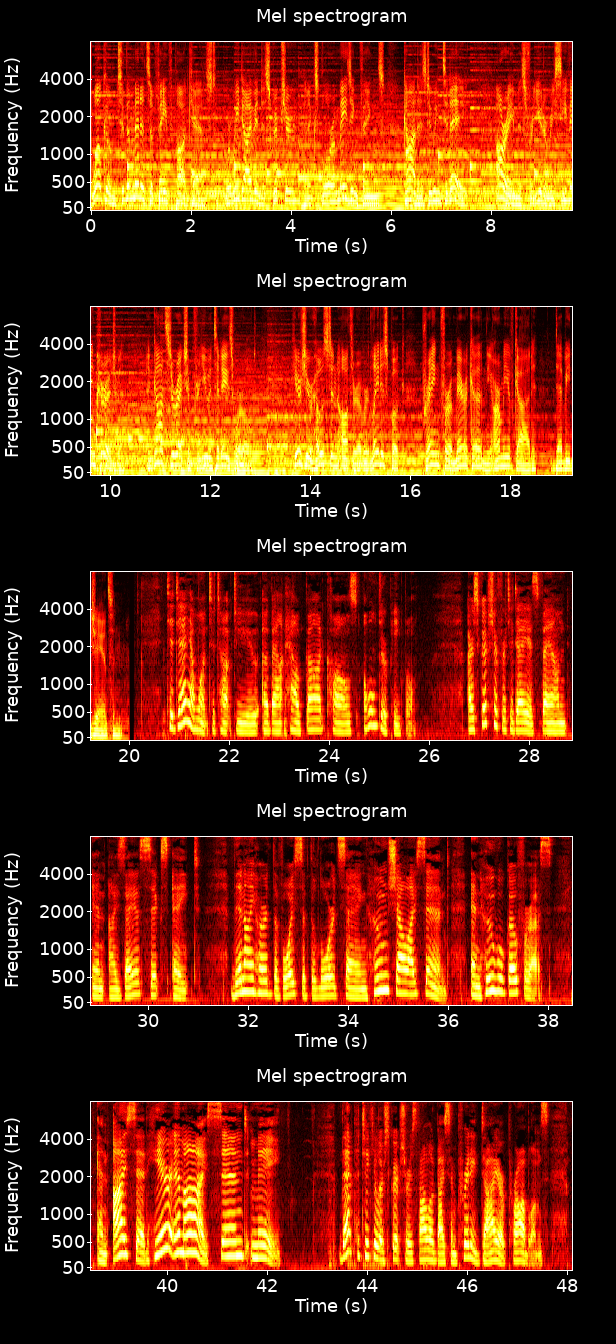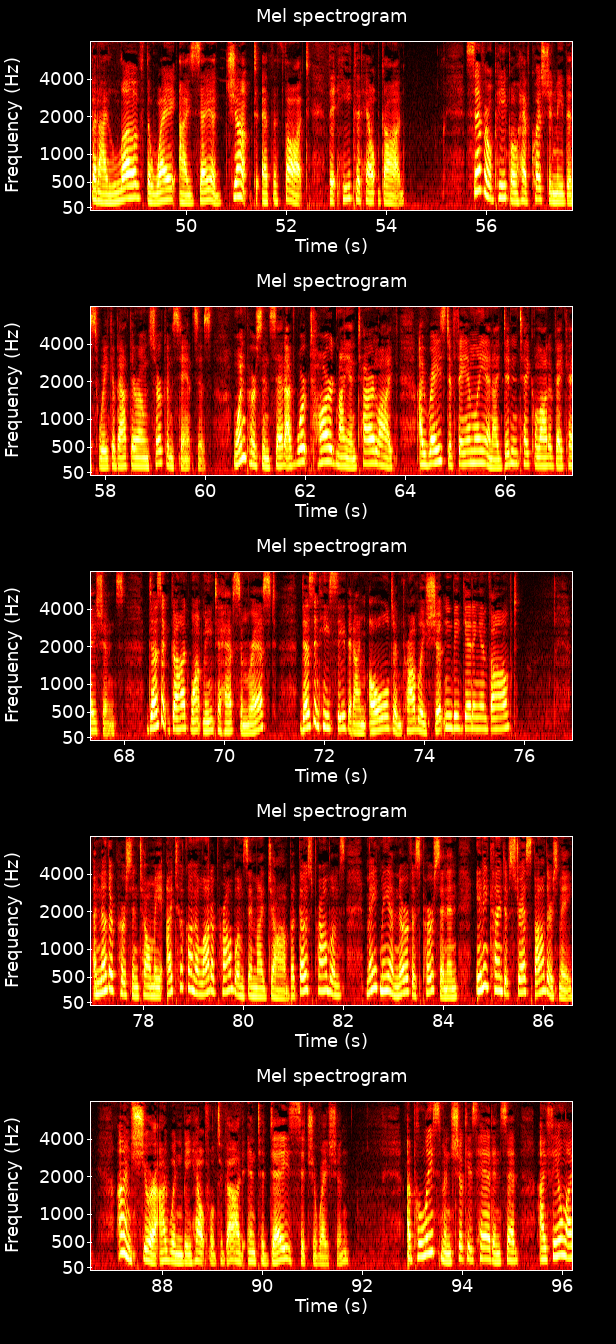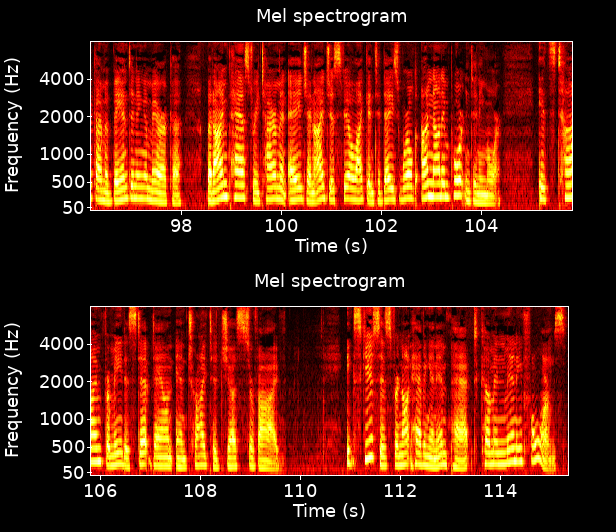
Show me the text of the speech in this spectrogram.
Welcome to the Minutes of Faith podcast, where we dive into Scripture and explore amazing things God is doing today. Our aim is for you to receive encouragement and God's direction for you in today's world. Here's your host and author of her latest book, Praying for America and the Army of God, Debbie Jansen. Today, I want to talk to you about how God calls older people. Our scripture for today is found in Isaiah 6 8. Then I heard the voice of the Lord saying, Whom shall I send? And who will go for us? And I said, Here am I, send me. That particular scripture is followed by some pretty dire problems, but I love the way Isaiah jumped at the thought that he could help God. Several people have questioned me this week about their own circumstances. One person said, I've worked hard my entire life. I raised a family and I didn't take a lot of vacations. Doesn't God want me to have some rest? Doesn't He see that I'm old and probably shouldn't be getting involved? Another person told me I took on a lot of problems in my job, but those problems made me a nervous person and any kind of stress bothers me. I'm sure I wouldn't be helpful to God in today's situation. A policeman shook his head and said, I feel like I'm abandoning America, but I'm past retirement age and I just feel like in today's world I'm not important anymore. It's time for me to step down and try to just survive. Excuses for not having an impact come in many forms.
